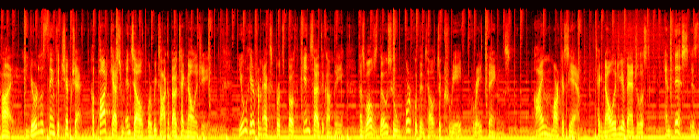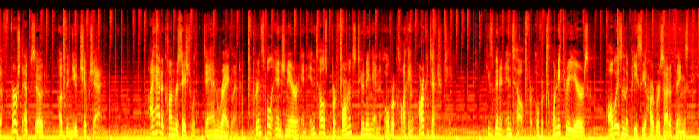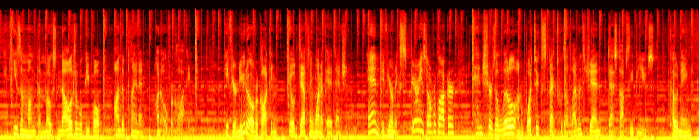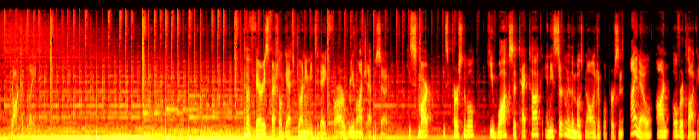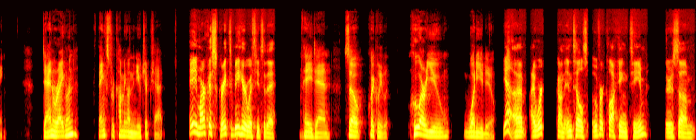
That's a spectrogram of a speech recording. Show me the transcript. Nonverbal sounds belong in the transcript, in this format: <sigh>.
Hi, you're listening to Chip Chat, a podcast from Intel where we talk about technology. You'll hear from experts both inside the company as well as those who work with Intel to create great things. I'm Marcus Yam, technology evangelist, and this is the first episode of the new Chip Chat. I had a conversation with Dan Ragland, principal engineer in Intel's performance tuning and overclocking architecture team. He's been at Intel for over 23 years, always on the PC hardware side of things, he's among the most knowledgeable people on the planet on overclocking. If you're new to overclocking, you'll definitely want to pay attention. And if you're an experienced overclocker, Dan shares a little on what to expect with 11th gen desktop CPUs, codenamed Rocket Lake. I have a very special guest joining me today for our relaunch episode. He's smart, he's personable, he walks the tech talk, and he's certainly the most knowledgeable person I know on overclocking. Dan Ragland, thanks for coming on the new Chip Chat. Hey, Marcus, great to be here with you today. Hey, Dan. So, quickly, who are you? What do you do? Yeah, uh, I work on Intel's overclocking team. There's um,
